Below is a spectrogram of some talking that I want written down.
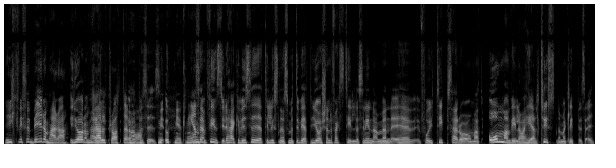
Nu gick vi förbi de här, äh, Ja, de här kallpraten ja, och precis. med uppmjukningen. Men sen finns det ju det här kan vi säga till lyssnare som inte vet. Jag kände faktiskt till det sen innan men eh, får ju tips här då om att om man vill ha helt tyst när man klipper sig.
